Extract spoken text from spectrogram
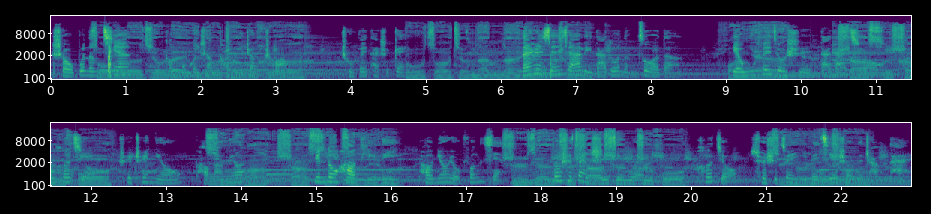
手不能牵，更不会上同一张床，除非他是 gay。男人闲暇里大多能做的。也无非就是打打球、喝喝酒、吹吹牛、泡泡妞。运动耗体力，泡妞有风险，都是暂时行为。喝酒却是最易被接受的常态。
